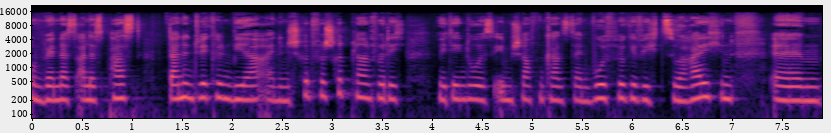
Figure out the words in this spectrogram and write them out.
Und wenn das alles passt, dann entwickeln wir einen Schritt-für-Schritt-Plan für dich, mit dem du es eben schaffen kannst, dein Wohlfühlgewicht zu erreichen, ähm,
